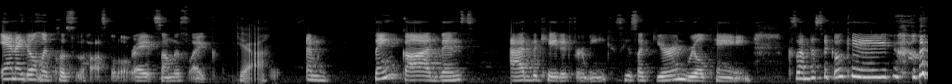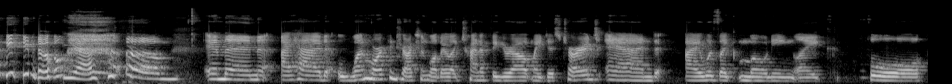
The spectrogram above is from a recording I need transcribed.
and I don't live close to the hospital, right? So I'm just like, Yeah. I'm thank God Vince advocated for me because he's like, you're in real pain. Because I'm just like, okay, you know? Yeah. Um, and then I had one more contraction while they're like trying to figure out my discharge, and I was like moaning like full.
